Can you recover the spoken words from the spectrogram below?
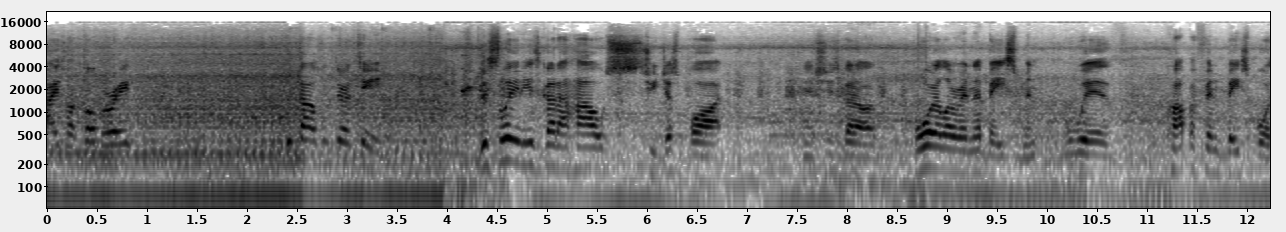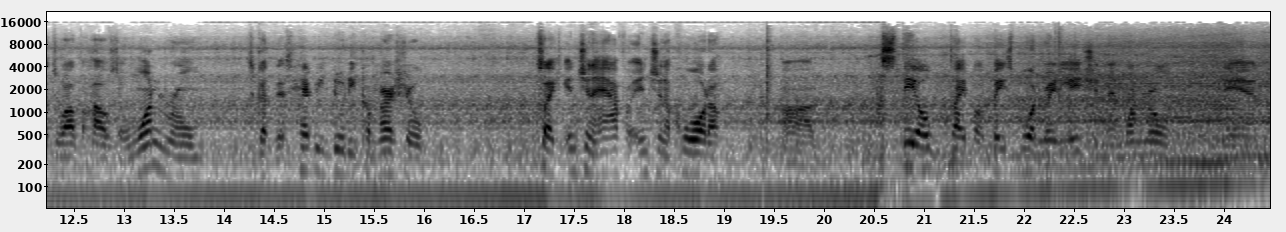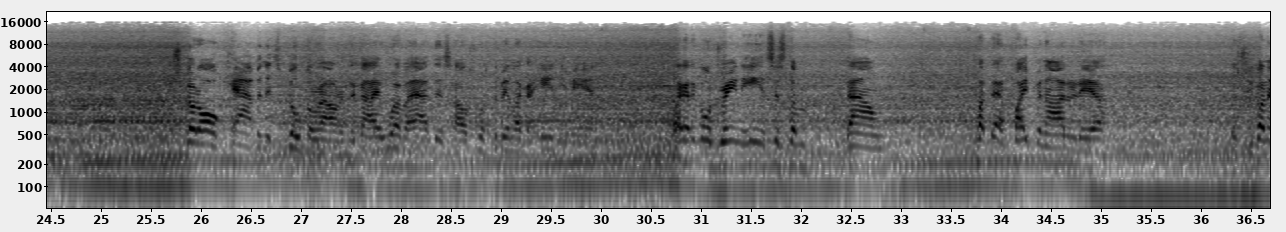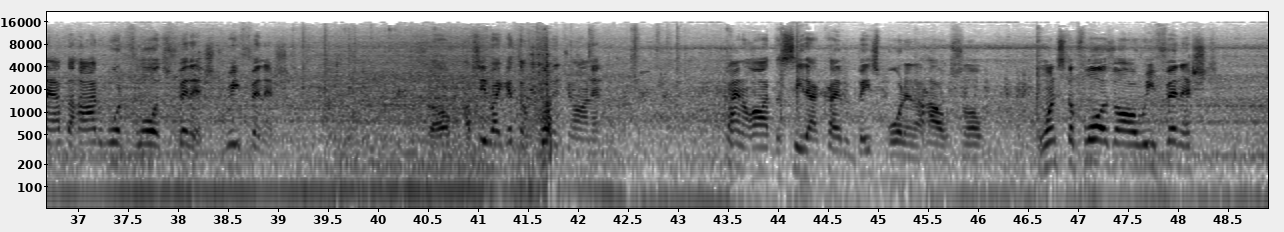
October 8th, 2013. This lady's got a house she just bought, and she's got a boiler in the basement with copper fin baseboard throughout the house. In one room, it's got this heavy duty commercial, it's like inch and a half or inch and a quarter, uh, steel type of baseboard radiation in one room. And got all cabinets built around it. The guy, whoever had this house, must have been like a handyman. I gotta go drain the heating system down, cut that piping out of there, but she's gonna have the hardwood floors finished, refinished. So I'll see if I get some footage on it. Kind of odd to see that kind of baseboard in a house. So once the floor's all refinished,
